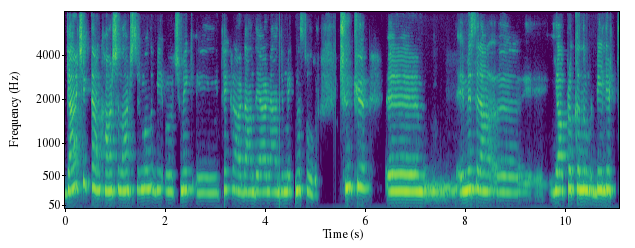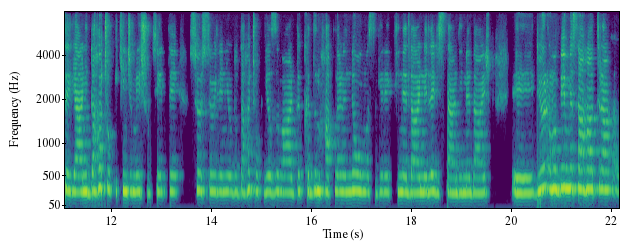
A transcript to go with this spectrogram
gerçekten karşılaştırmalı bir ölçmek, tekrardan değerlendirmek nasıl olur? Çünkü mesela Yaprak Hanım belirtti yani daha çok ikinci meşrutiyette söz söyleniyordu, daha çok yazı vardı, kadın haklarının ne olması gerektiğine dair, neler istendiğine dair diyor. Ama benim mesela hatıra,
